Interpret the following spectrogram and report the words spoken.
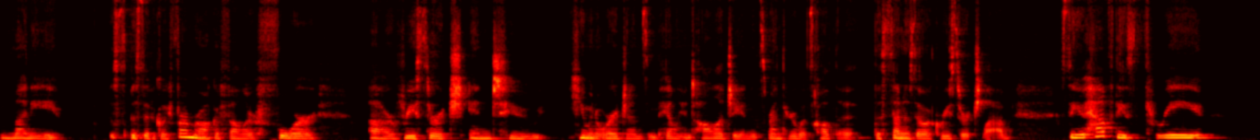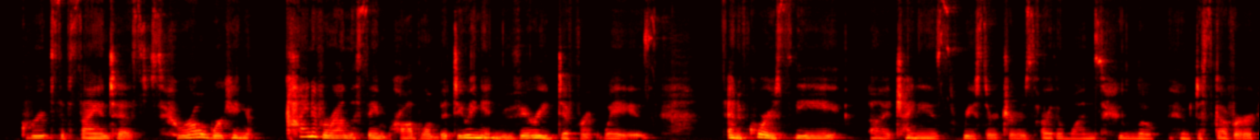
money specifically from Rockefeller for uh, research into human origins and paleontology, and it's run through what's called the, the Cenozoic Research Lab. So you have these three groups of scientists who are all working kind of around the same problem, but doing it in very different ways. And of course, the uh, Chinese researchers are the ones who lo- who discover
